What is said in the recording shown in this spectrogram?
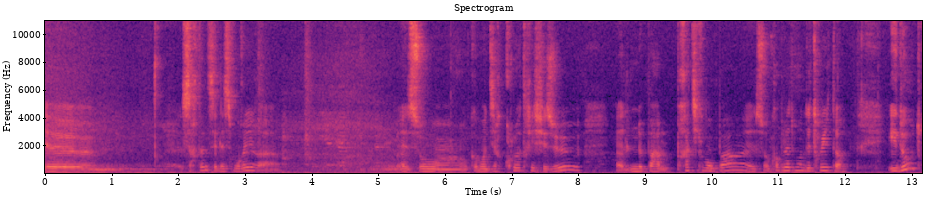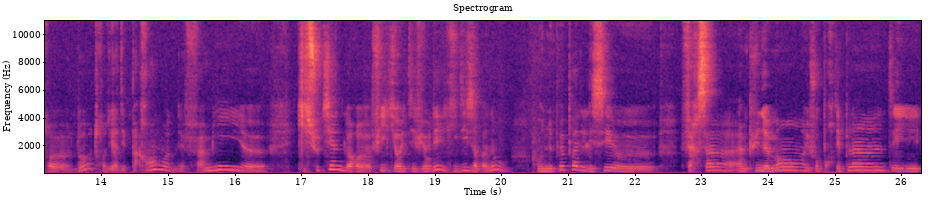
euh, certaines se laissent mourir. Euh, elles sont, comment dire, cloîtrées chez eux, elles ne parlent pratiquement pas, elles sont complètement détruites. Hein. Et d'autres, d'autres, il y a des parents, des familles euh, qui soutiennent leurs filles qui ont été violées et qui disent Ah ben non, on ne peut pas les laisser euh, faire ça impunément, il faut porter plainte, et,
